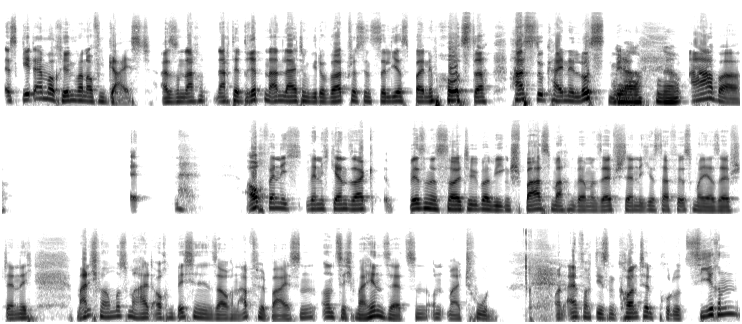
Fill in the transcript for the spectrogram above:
es geht einem auch irgendwann auf den Geist. Also nach, nach der dritten Anleitung, wie du WordPress installierst bei einem Hoster, hast du keine Lust mehr. Ja, ja. Aber auch wenn ich, wenn ich gern sage, Business sollte überwiegend Spaß machen, wenn man selbstständig ist, dafür ist man ja selbstständig. Manchmal muss man halt auch ein bisschen den sauren Apfel beißen und sich mal hinsetzen und mal tun. Und einfach diesen Content produzieren,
